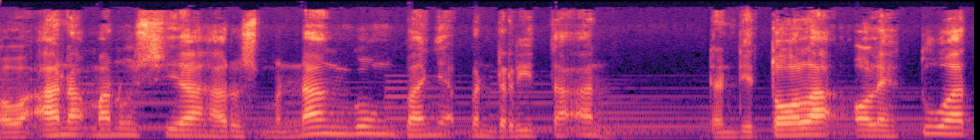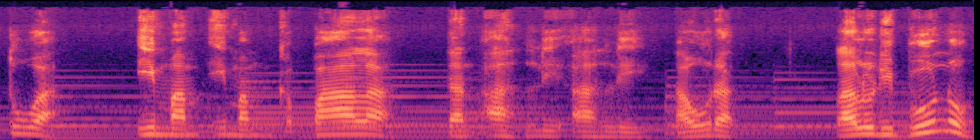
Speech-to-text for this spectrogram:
bahwa anak manusia harus menanggung banyak penderitaan dan ditolak oleh tua-tua, imam-imam kepala, dan ahli-ahli Taurat. Lalu dibunuh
